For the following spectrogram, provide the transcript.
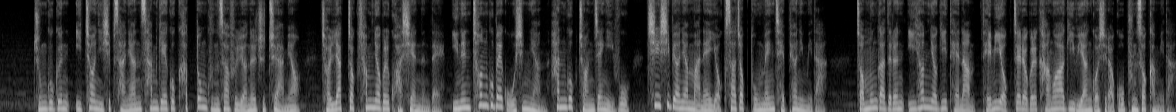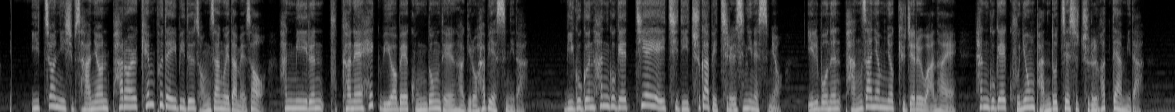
중국은 2024년 3개국 합동 군사훈련을 주최하며 전략적 협력을 과시했는데 이는 1950년 한국 전쟁 이후 70여 년 만의 역사적 동맹 재편입니다. 전문가들은 이 협력이 대남, 대미 억제력을 강화하기 위한 것이라고 분석합니다. 2024년 8월 캠프 데이비드 정상회담에서 한미일은 북한의 핵 위협에 공동 대응하기로 합의했습니다. 미국은 한국의 TAHD 추가 배치를 승인했으며 일본은 방산협력 규제를 완화해 한국의 군용 반도체 수출을 확대합니다.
